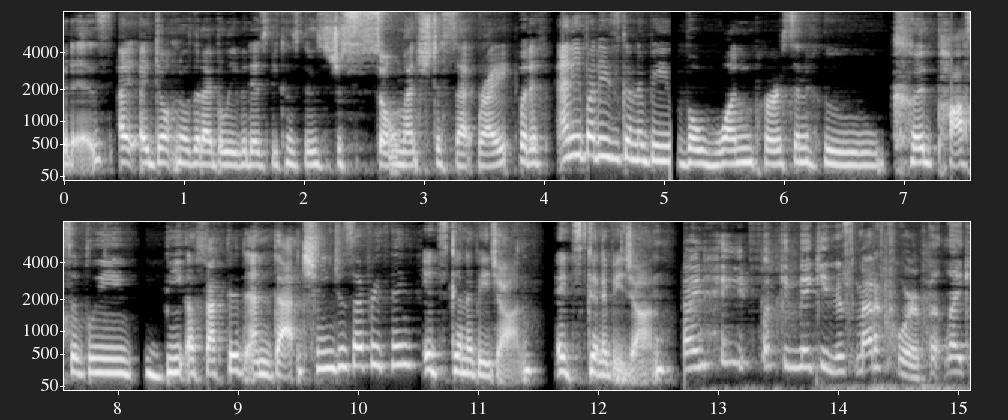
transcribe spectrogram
it is. I, I don't know that I believe it is because there's just so much to set right. But if anybody's going to be the one person who could possibly be affected and that changes everything, it's going to be John. It's going to be John. I hate fucking making this metaphor, but like,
